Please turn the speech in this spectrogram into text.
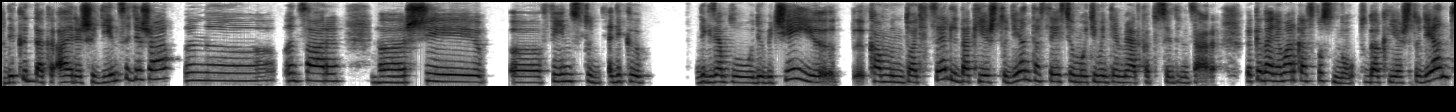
decât dacă ai reședință deja în, uh, în țară Mhm. uh, și uh, fiind studi- adică de exemplu, de obicei, uh, cam în toate țările, dacă ești student, asta este un motiv întemeiat ca tu să intri în țară. Pe când Danemarca a spus nu. Tu dacă ești student,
